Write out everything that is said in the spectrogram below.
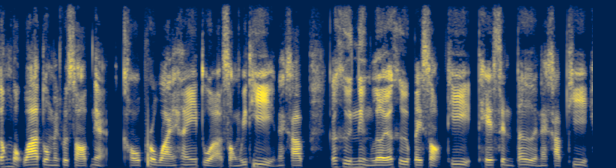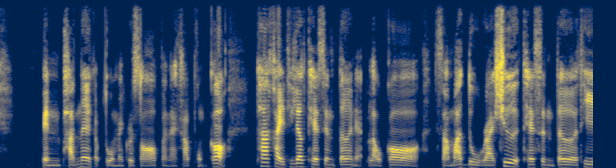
ต้องบอกว่าตัว Microsoft เนี่ย เขา provide ให้ตัว 2 วิธีนะครับ ก็คือ 1 เลยก็คือไปสอบที่ Test Center นะครับ ที่เป็น partner กับตัว Microsoft นะครับผมก็ถ้าใครที่เลือก Test Center เนี่ย เราก็สามารถดูรายชื่อ Test Center ที่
